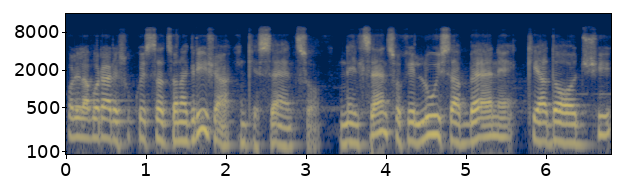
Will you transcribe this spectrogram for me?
Vuole lavorare su questa zona grigia in che senso? Nel senso che lui sa bene che ad oggi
